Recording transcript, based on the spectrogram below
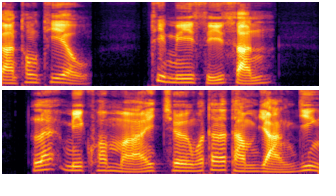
การท่องเที่ยว ที่มีสีสัน และมีความหมายเชิงวัฒนธรรมอย่างยิ่ง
